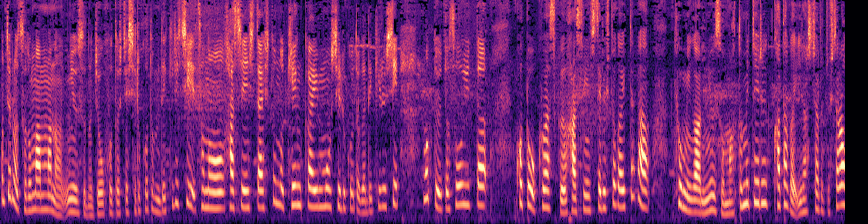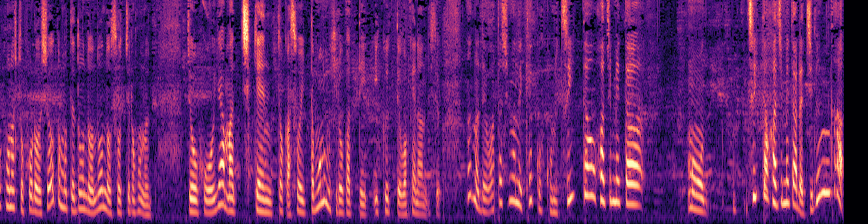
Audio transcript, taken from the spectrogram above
もちろんそのまんまのニュースの情報として知ることもできるし、その発信した人の見解も知ることができるし、もっと言うとそういったことを詳しく発信してる人がいたら、興味があるニュースをまとめている方がいらっしゃるとしたら、この人フォローしようと思って、どんどんどんどんそっちの方の情報や、まあ、知見とかそういったものも広がっていくってわけなんですよ。なので私はね、結構このツイッターを始めた、もう、ツイッターを始めたら自分が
